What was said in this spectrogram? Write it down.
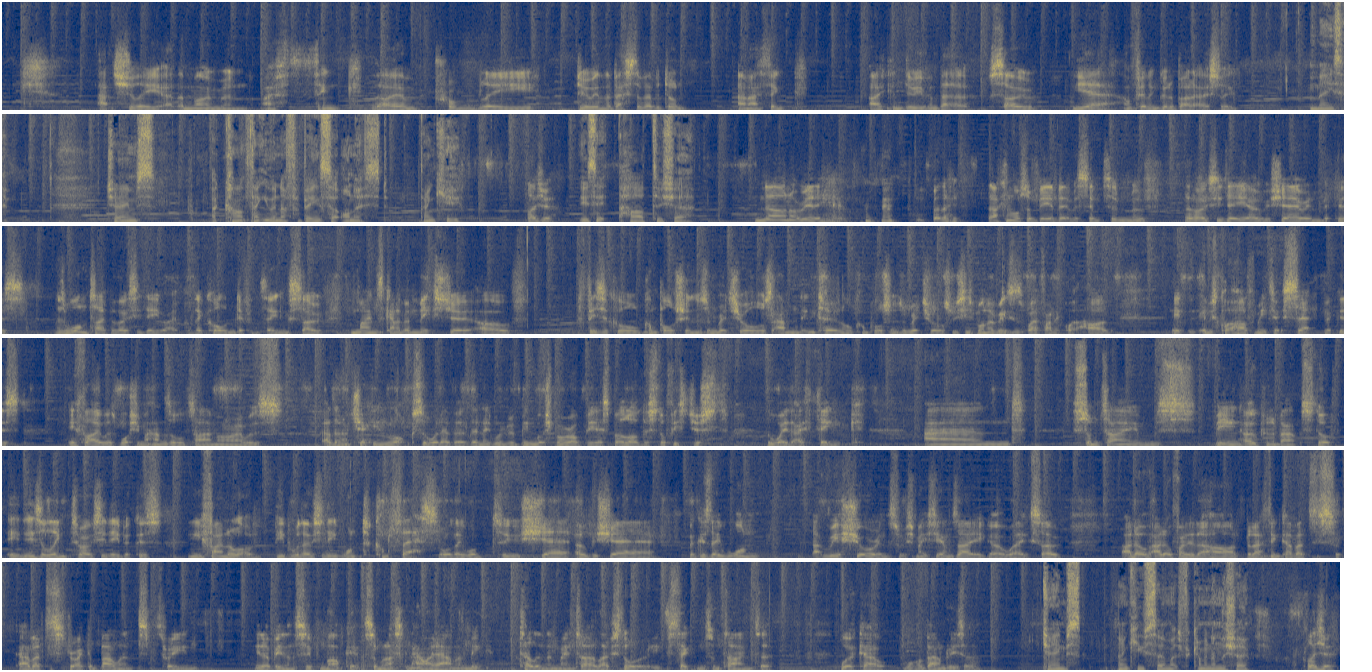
actually at the moment, I think that I am probably doing the best I've ever done, and I think I can do even better. So yeah, I'm feeling good about it actually. Amazing. James, I can't thank you enough for being so honest. Thank you. Pleasure. Is it hard to share? No, not really. but that, that, can also be a bit of a symptom of, of OCD, oversharing, because there's one type of OCD, right? But they call them different things. So mine's kind of a mixture of physical compulsions and rituals and internal compulsions and rituals, which is one of the reasons why I find it quite hard. It, it was quite hard for me to accept because if I was washing my hands all the time or I was, I don't know, checking locks or whatever, then it would have been much more obvious. But a lot of the stuff is just the way that I think. And sometimes being open about stuff, it is a link to OCD because you find a lot of people with OCD want to confess or they want to share, overshare because they want that reassurance which makes the anxiety go away. So I don't I don't find it that hard, but I think I've had to I've had to strike a balance between you know, being in the supermarket and someone asking how I am and me telling them my entire life story, it's taken some time to work out what my boundaries are. James, thank you so much for coming on the show. Pleasure.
